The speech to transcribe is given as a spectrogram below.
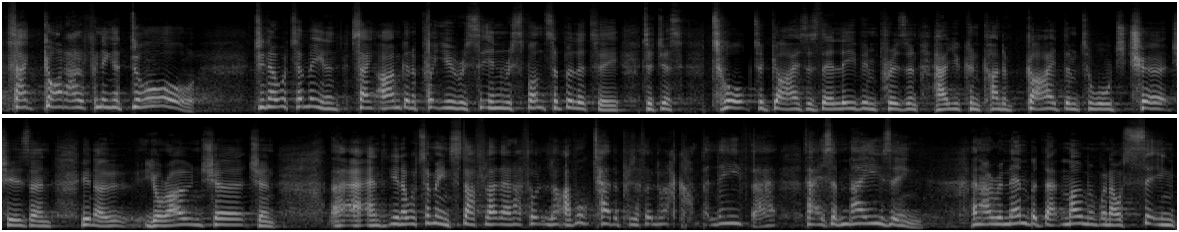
It's like God opening a door. Do you know what I mean? And saying, I'm going to put you in responsibility to just talk to guys as they're leaving prison, how you can kind of guide them towards churches and, you know, your own church and, uh, and you know what I mean? Stuff like that. I thought, look, I walked out of the prison, I thought, look, I can't believe that. That is amazing. And I remembered that moment when I was sitting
